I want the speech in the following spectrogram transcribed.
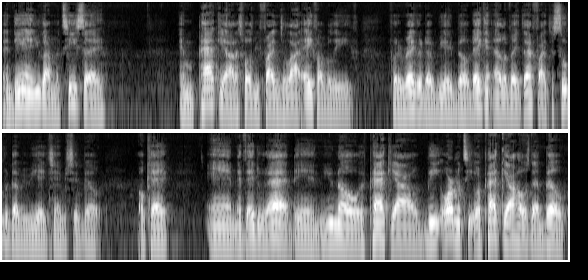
And then you got Matthysse and Pacquiao that's supposed to be fighting July 8th, I believe, for the regular WBA belt. They can elevate that fight to Super WBA championship belt. Okay? And if they do that, then you know if Pacquiao beat or Matthysse or Pacquiao holds that belt,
